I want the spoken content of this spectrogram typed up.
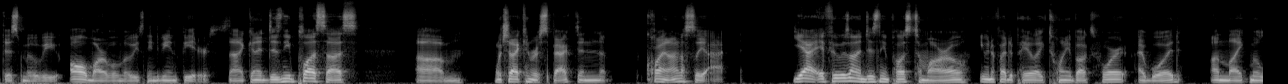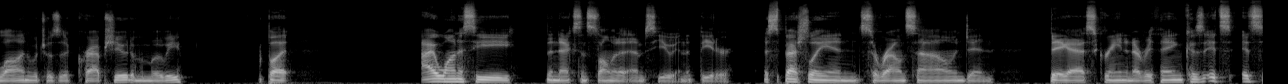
this movie. All Marvel movies need to be in theaters. It's not going to Disney Plus us, um, which I can respect. And quite honestly, I, yeah, if it was on Disney Plus tomorrow, even if I had to pay like 20 bucks for it, I would. Unlike Mulan, which was a crapshoot of a movie, but I want to see the next installment of MCU in the theater, especially in surround sound and big ass screen and everything because it's it's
